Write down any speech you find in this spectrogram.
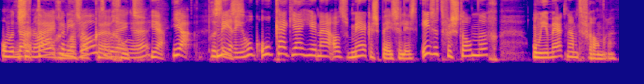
om het Dus naar een hoger timing niveau te eh, goed. brengen. Ja. ja precies. Mary, hoe, hoe kijk jij hiernaar als merkenspecialist? Is het verstandig om je merknaam te veranderen?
